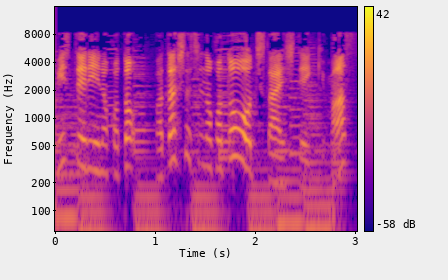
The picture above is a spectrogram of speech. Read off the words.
ミステリーのこと、私たちのことをお伝えしていきます。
